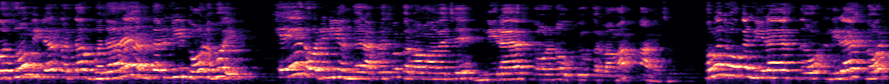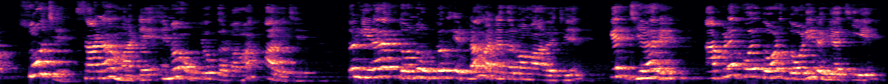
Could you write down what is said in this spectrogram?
200 મીટર કરતા વધારે અંતરની દોડ હોય, એ દોડની અંદર આપણે શું કરવામાં આવે છે? નિરાયાસ દોડનો ઉપયોગ કરવામાં આવે છે. હવે જુઓ કે નિરાયાસ દોડ નિરાયાસ દોડ શું છે? શાના માટે એનો ઉપયોગ કરવામાં આવે છે. તો નિરાયાસ દોડનો ઉપયોગ એટલા માટે કરવામાં આવે છે કે જ્યારે આપણે કોઈ દોડ દોડી રહ્યા છીએ,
